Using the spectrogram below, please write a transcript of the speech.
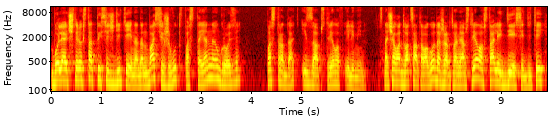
Более 400 тысяч детей на Донбассе живут в постоянной угрозе пострадать из-за обстрелов или мин. С начала 2020 года жертвами обстрелов стали 10 детей.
